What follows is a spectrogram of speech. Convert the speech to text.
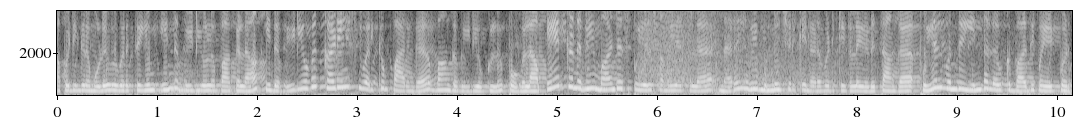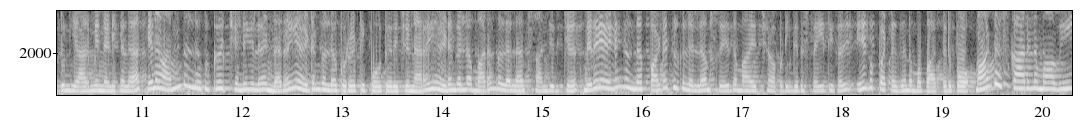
அப்படிங்கிற முழு விவரத்தையும் இந்த வீடியோல பார்க்கலாம். இந்த வீடியோவை கடைசி வரைக்கும் பாருங்க. வாங்க வீடியோக்குள்ள போகலாம். ஏற்கனவே மாண்டஸ் புயல் சமயத்துல நிறையவே முன்னெச்சரிக்கை நடவடிக்கைகளை எடுத்தாங்க. புயல் வந்து இந்த அளவுக்கு பாதிப்பை ஏற்படுத்தும் யாருமே நினைக்கல. ஏன்னா அந்த அளவுக்கு சென்னையில நிறைய இடங்கள்ல புரட்டி போட்டுருச்சு. நிறைய இடங்கள்ல மரங்கள் எல்லாம் சாஞ்சிருச்சு. நிறைய இடங்கள்ல படகுகள் எல்லாம் சேதமாயிருச்சு அப்படிங்கிற செய்திகள் ஏகப்பட்டதை நம்ம பார்த்திருப்போம். மாண்டஸ் காரணமாவே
